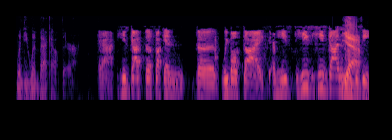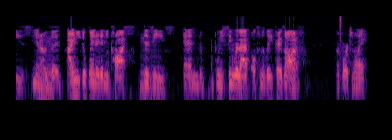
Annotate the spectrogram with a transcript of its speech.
when he went back out there. Yeah, he's got the fucking the we both die. I mean, he's he's he's gotten Yeah. the disease. You know, Mhm. the I need to win at any cost Mhm. disease, and we see where that ultimately pays off. Unfortunately,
